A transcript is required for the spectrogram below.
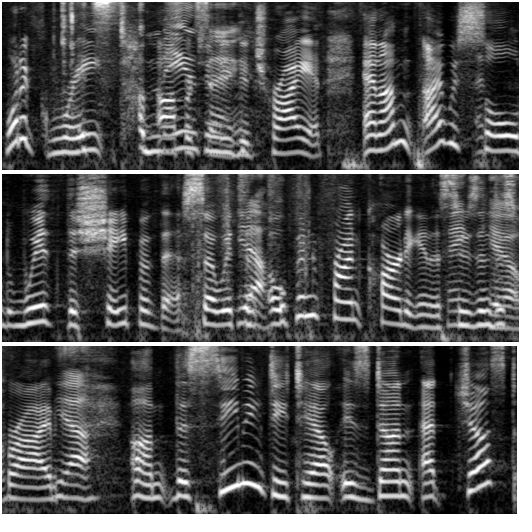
what a great opportunity to try it. And I'm I was sold with the shape of this. So it's Yeah. an open front cardigan, as Thank Susan you. described. Yeah. Um, the seaming detail is done at just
